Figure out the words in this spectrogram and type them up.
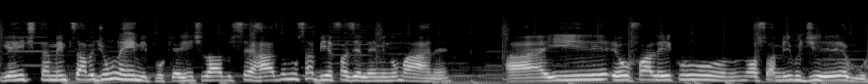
e a gente também precisava de um leme, porque a gente lá do Cerrado não sabia fazer leme no mar, né? Aí eu falei com o nosso amigo Diego.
